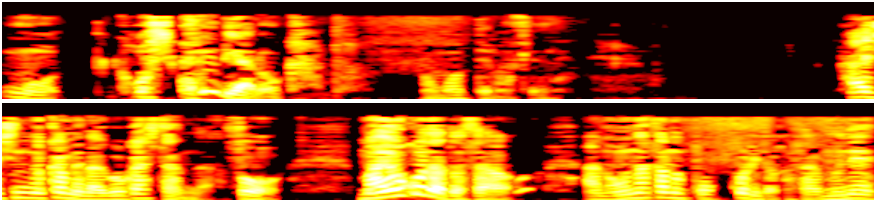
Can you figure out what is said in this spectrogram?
もう押し込んでやろうかと思ってますよね。配信のカメラ動かしたんだ。そう。真横だとさ、あのお腹のぽっこりとかさ、胸、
